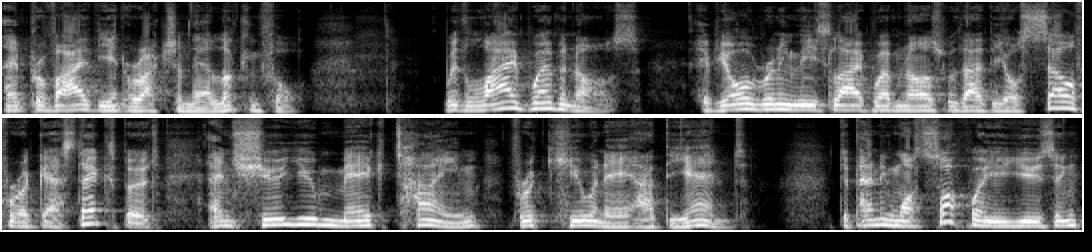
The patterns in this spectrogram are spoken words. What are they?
and provide the interaction they're looking for. With live webinars, if you're running these live webinars with either yourself or a guest expert, ensure you make time for a Q&A at the end. Depending what software you're using,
